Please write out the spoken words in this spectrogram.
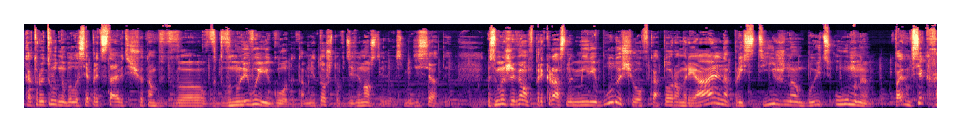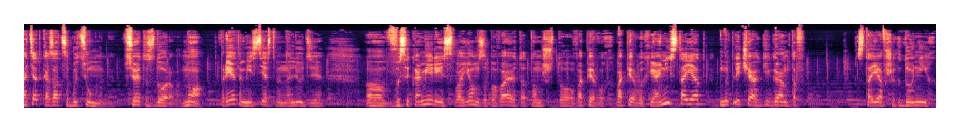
который трудно было себе представить еще там в, в, в нулевые годы, там не то, что в 90-е или 80-е. То есть мы живем в прекрасном мире будущего, в котором реально престижно быть умным. Поэтому все хотят казаться быть умными. Все это здорово. Но при этом, естественно, люди э, в высокомерии своем забывают о том, что, во-первых, во-первых, и они стоят на плечах гигантов, стоявших до них,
